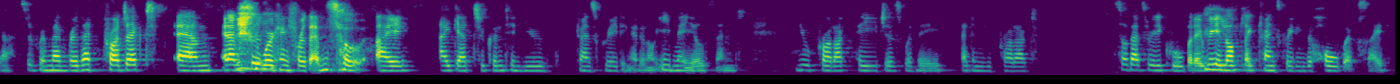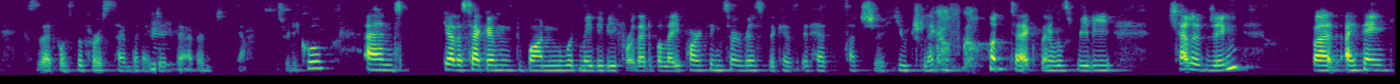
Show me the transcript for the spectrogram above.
yeah, so remember that project. Um, and I'm still working for them. So I, I get to continue transcreating, I don't know, emails and new product pages when they add a new product. So that's really cool. But I really mm-hmm. loved like transcreating the whole website because that was the first time that I did mm-hmm. that. And yeah, it's really cool. And yeah, the second one would maybe be for that valet parking service because it had such a huge lack of context and it was really challenging. But I think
